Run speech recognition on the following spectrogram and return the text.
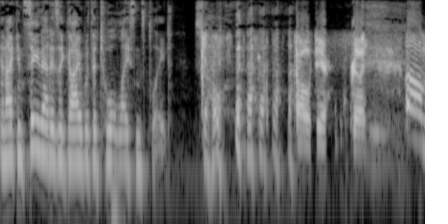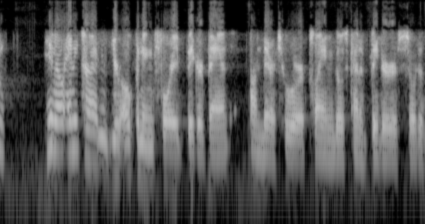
and I can say that as a guy with a Tool license plate. So. oh dear, really? Um, you know, anytime you're opening for a bigger band on their tour, playing those kind of bigger sort of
